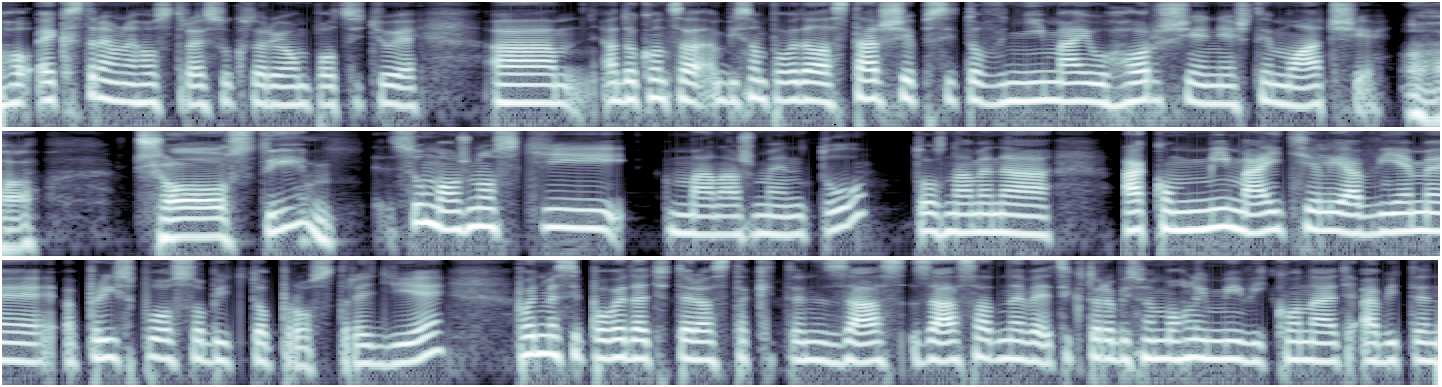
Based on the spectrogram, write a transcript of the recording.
toho extrémneho stresu, ktorý on pociťuje. Uh, a dokonca by som povedala, staršie psy to vnímajú horšie než tie mladšie. Aha. Čo s tým? Sú možnosti manažmentu To znamená, ako my majiteľia vieme prispôsobiť to prostredie. Poďme si povedať teraz taký ten zás, zásadné veci, ktoré by sme mohli my vykonať, aby ten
